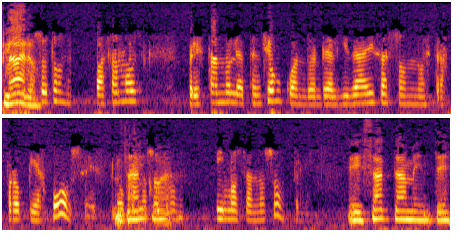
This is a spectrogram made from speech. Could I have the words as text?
Claro. Nosotros pasamos prestándole atención cuando en realidad esas son nuestras propias voces, lo que nosotros decimos a nosotros. Exactamente.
